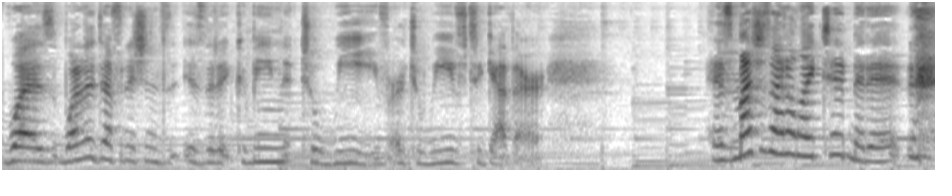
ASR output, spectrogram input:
was one of the definitions is that it could mean to weave or to weave together. And as much as I don't like to admit it,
